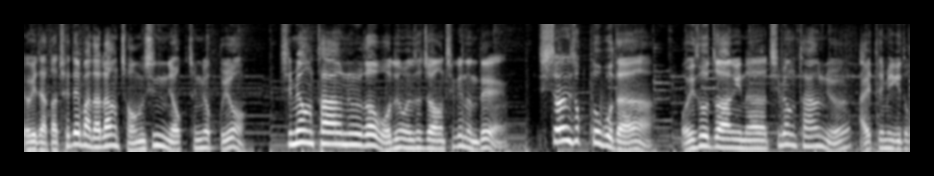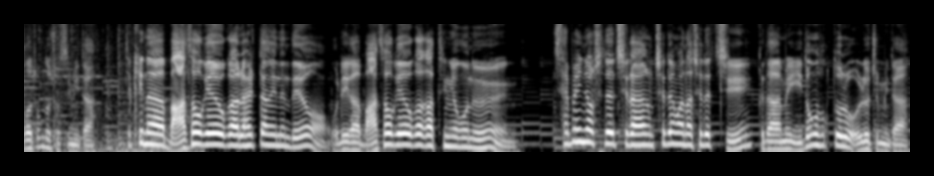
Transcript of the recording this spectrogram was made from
여기다가 최대 만화랑 정신력 챙겼고요. 치명타 확률과 워든 원소 저항 챙겼는데 시전 속도보다 원소 저항이나 치명타 확률, 아이템 희기도가 좀 더 좋습니다. 특히나 마석 애호가를 할당했는데요. 우리가 마석 애호가 같은 경우는 세변력 최대치랑 최대 만화 최대치, 그 다음에 이동 속도를 올려줍니다.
